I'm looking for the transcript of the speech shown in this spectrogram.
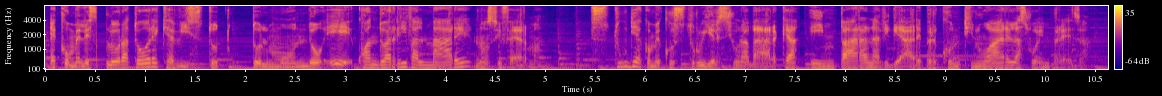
È come l'esploratore che ha visto tutto il mondo e quando arriva al mare non si ferma. Studia come costruirsi una barca e impara a navigare per continuare la sua impresa.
